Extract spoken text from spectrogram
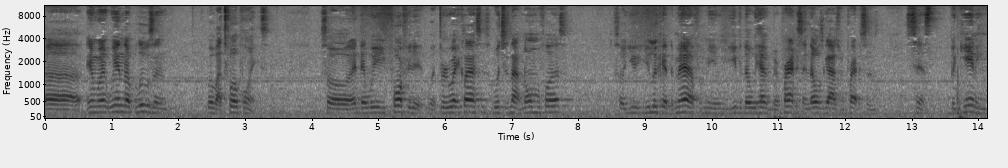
uh, and we, we ended up losing well, about 12 points. So, and then we forfeited with three weight classes, which is not normal for us. So you, you look at the math. I mean, even though we haven't been practicing, those guys been practicing since beginning.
